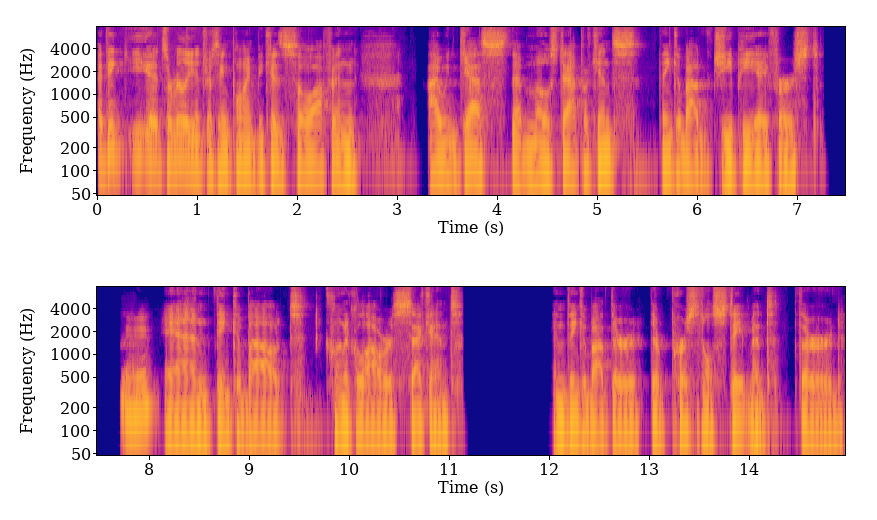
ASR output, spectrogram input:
I think it's a really interesting point because so often I would guess that most applicants think about GPA 1st mm-hmm. and think about clinical hours second and think about their their personal statement third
